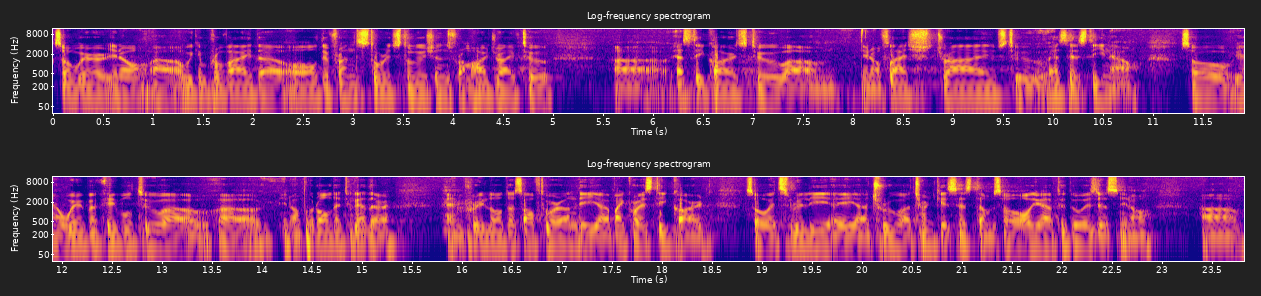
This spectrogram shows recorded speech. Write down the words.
so we're, you know, uh, we can provide uh, all different storage solutions from hard drive to SD cards to, um, you know, flash drives to SSD now. So, you know, we're able to, you know, put all that together and preload the software on the uh, micro SD card. So it's really a, a true uh, turnkey system. So all you have to do is just, you know, uh,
